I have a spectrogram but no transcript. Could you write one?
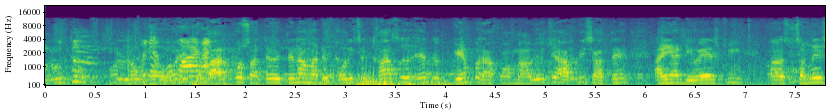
વૃદ્ધ લોકો હોય કે બાળકો સાથે હોય તેના માટે પોલીસે ખાસ એક કેમ્પ રાખવામાં આવ્યો છે. આપણી સાથે અહીંયા ડીવાયએસપી સમીર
